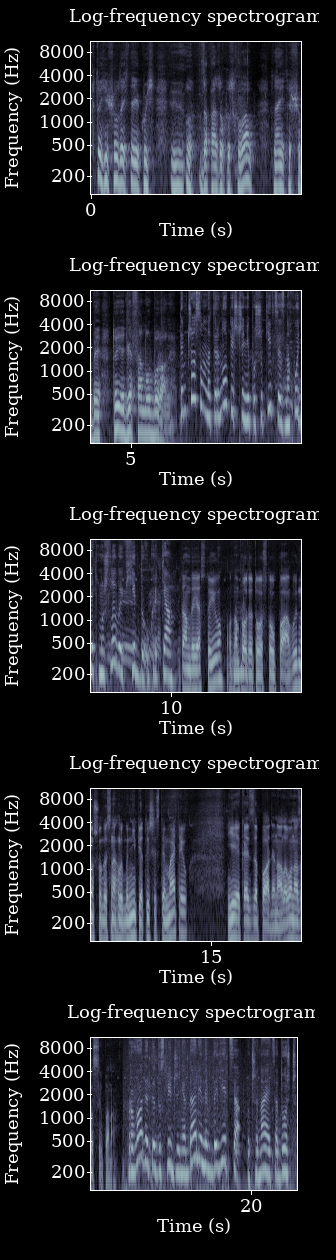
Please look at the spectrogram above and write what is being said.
хтось йшов десь на якусь е, о, за пазуху сховав. Знаєте, щоб то є для самооборони. Тим часом на Тернопільщині пошуківці знаходять можливий вхід до укриття. Там, де я стою, от напроти того стовпа, видно, що десь на глибині 5-6 метрів є якась западина, але вона засипана. Провадити дослідження далі не вдається. Починається дощ.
